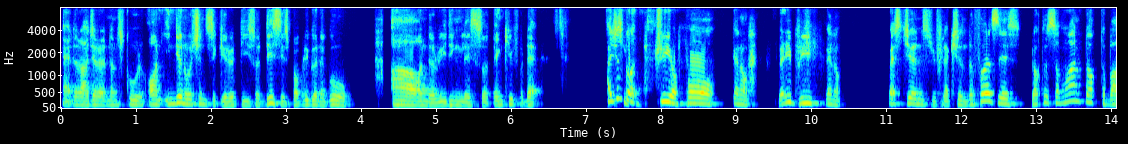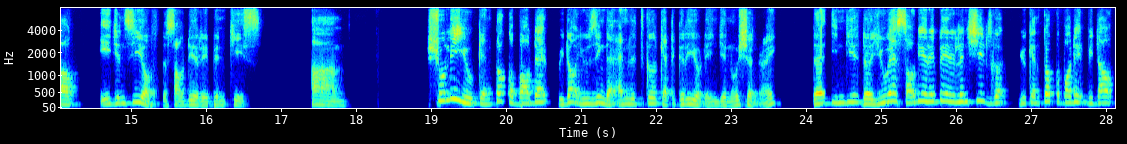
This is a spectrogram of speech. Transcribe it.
at the Rajaratnam School on Indian Ocean security. So this is probably going to go uh, on the reading list. So thank you for that. I just got three or four kind of very brief kind of questions, reflections. The first is Dr. Samaan talked about agency of the Saudi Arabian case. Um, surely you can talk about that without using the analytical category of the Indian Ocean, right? The India, the US Saudi Arabia relationships got you can talk about it without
